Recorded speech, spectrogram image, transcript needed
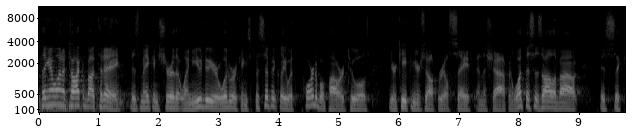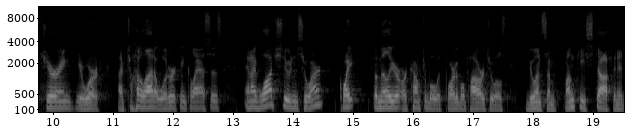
thing I want to talk about today is making sure that when you do your woodworking, specifically with portable power tools, you're keeping yourself real safe in the shop. And what this is all about is securing your work. I've taught a lot of woodworking classes and I've watched students who aren't quite familiar or comfortable with portable power tools doing some funky stuff and it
